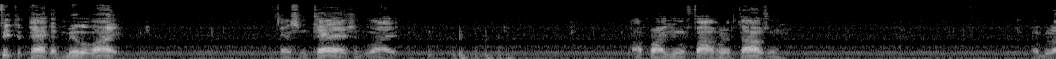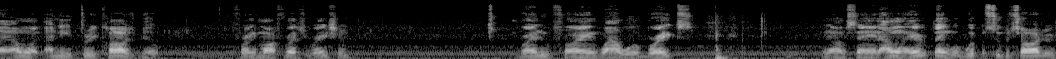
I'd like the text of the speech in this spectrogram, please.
fifty pack of Miller Lite and some cash and be like, I'll probably give him five hundred thousand. I'd be like, I want, I need three cars built, frame off restoration, brand new frame, Wilwood brakes. You know what I'm saying? I want everything with Whipple superchargers,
